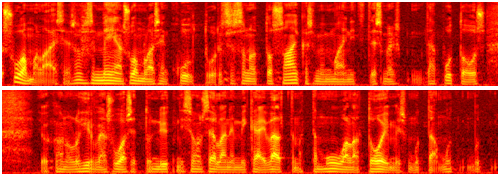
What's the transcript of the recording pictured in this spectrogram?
suomalaiseen, se on se meidän suomalaisen kulttuuri. Sä sanoit tuossa aikaisemmin mainitsit esimerkiksi tämä putous, joka on ollut hirveän suosittu nyt, niin se on sellainen, mikä ei välttämättä muualla toimisi, mutta, mutta, mutta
